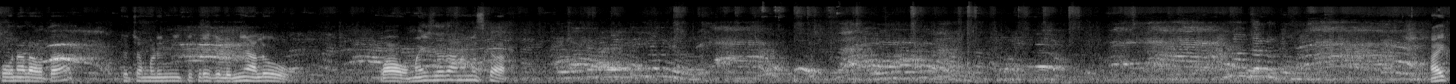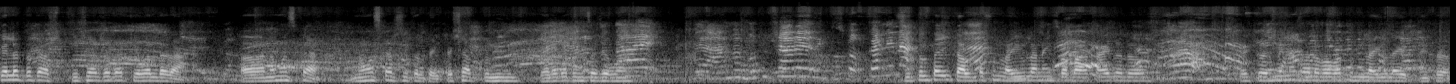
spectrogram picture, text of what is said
फोन आला होता. त्याच्यामुळे मी तिकडे गेलो. मी आलो. वाव महेश दादा नमस्कार ऐकायला दादा तुषार दादा केवल दादा. नमस्कार. नमस्कार शीतलताई. कशा आहात तुम्ही? झालं का तुमचं जेवण? शीतलताई कालपासून लाईव्हला नाही बाबा. काय झालं? काही कमी नाही झालं बाबा तुम्ही लाईव्हला येत नाही तर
